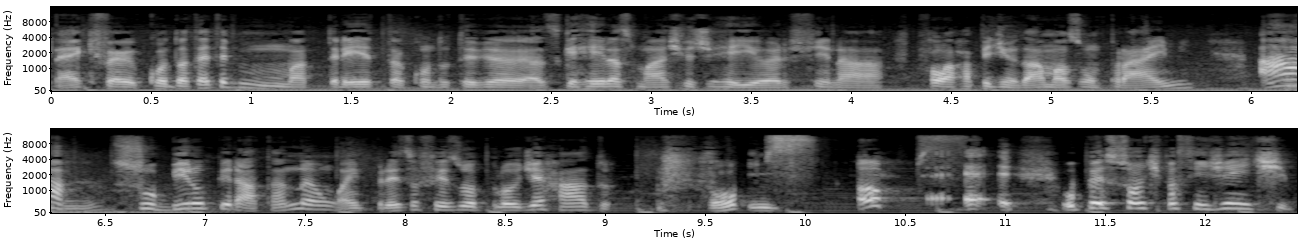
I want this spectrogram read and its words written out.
É, que foi quando até teve uma treta, quando teve as Guerreiras Mágicas de Rei Earth na. Vou falar rapidinho da Amazon Prime. Ah, uhum. subiram o pirata. Não, a empresa fez o upload errado. Ops! Ops! É, é, o pessoal, tipo assim, gente,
